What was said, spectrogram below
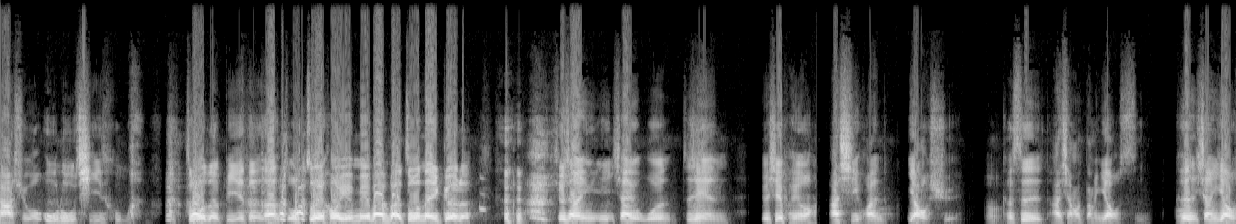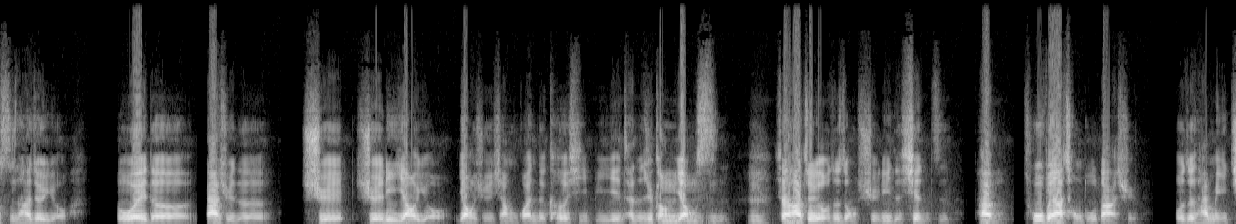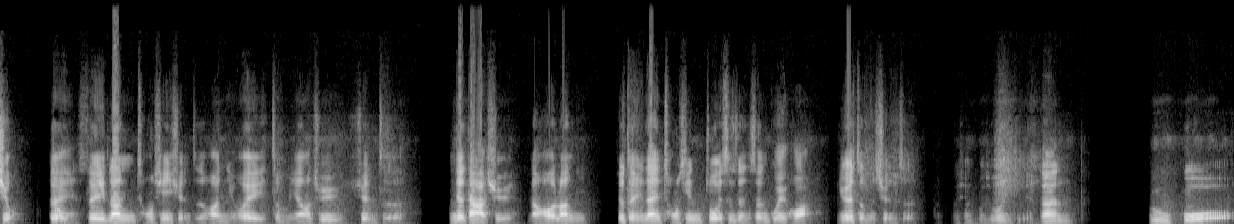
大学我误入歧途，做了别的，那我最后也没办法做那个了。就像像我之前。有些朋友他喜欢药学，嗯，可是他想要当药师，可是像药师他就有所谓的大学的学学历要有药学相关的科系毕业才能去搞药师，嗯，像他就有这种学历的限制，他除非他重读大学，或者他没救，对，所以让你重新选择的话，你会怎么样去选择你的大学，然后让你就等于让你重新做一次人生规划，你会怎么选择？我想过这个问题，但如果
